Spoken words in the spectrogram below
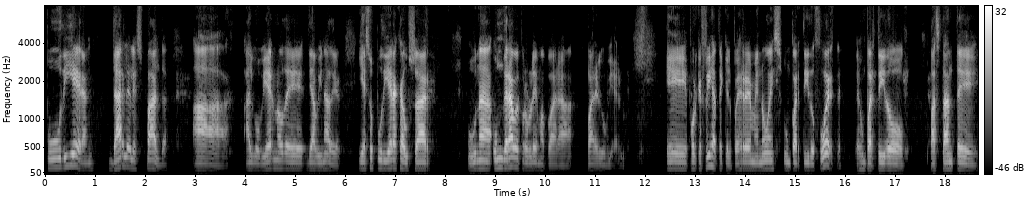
pudieran darle la espalda al gobierno de, Abinader y eso pudiera causar una, un grave problema para, para el gobierno. Eh, porque fíjate que el PRM no es un partido fuerte, es un partido bastante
